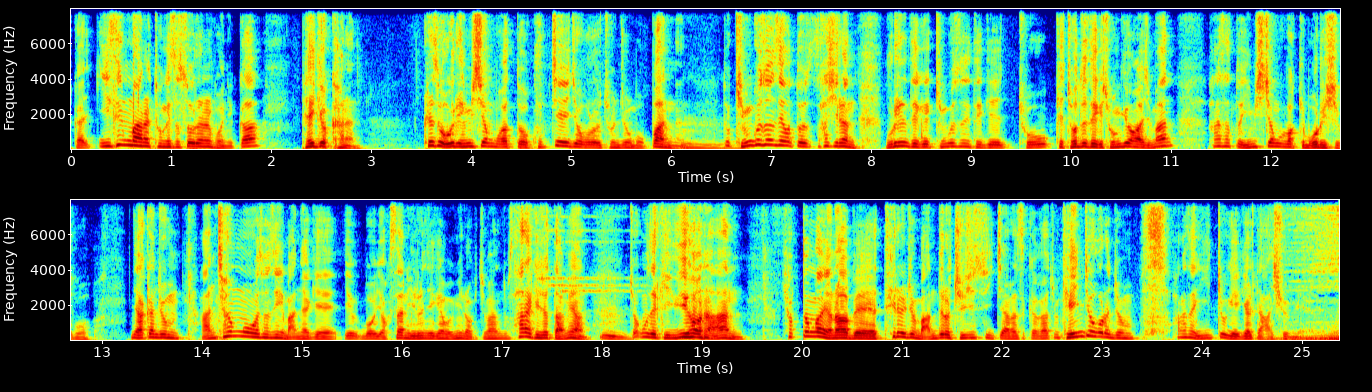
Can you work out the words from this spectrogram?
그러니까 이승만을 통해서 소련을 보니까 배격하는 그래서 오히려 임시정부가 또 국제적으로 존중을 못 받는 음. 또 김구 선생은 또 사실은 우리는 되게 김구 선생 되게 좋게 저도 되게 존경하지만 항상 또 임시정부밖에 모르시고 약간 좀 안창호 선생이 만약에 이뭐 역사는 이런 얘기하면 의미는 없지만 좀 살아 계셨다면 음. 조금 더 이렇게 유연한 협동과 연합의 틀을 좀 만들어 주실 수 있지 않았을까가 좀 개인적으로는 좀 항상 이쪽 얘기할 때 아쉬움이에요.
